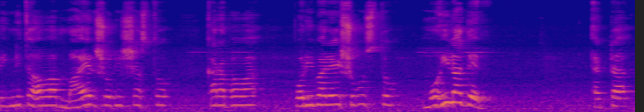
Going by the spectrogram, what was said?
বিঘ্নিত হওয়া, মায়ের শরীর স্বাস্থ্য খারাপ হওয়া, পরিবারের সমস্ত মহিলাদের একটা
